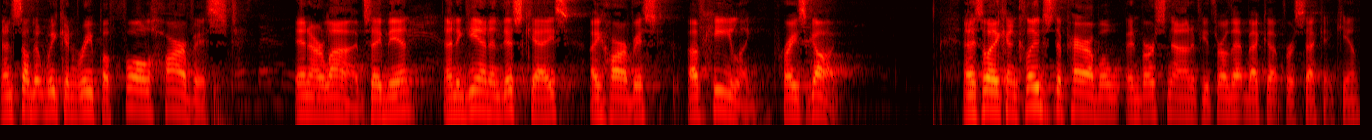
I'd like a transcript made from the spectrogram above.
and so that we can reap a full harvest in our lives. Amen. And again, in this case, a harvest of healing. Praise God. And so he concludes the parable in verse 9. If you throw that back up for a second, Kim.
